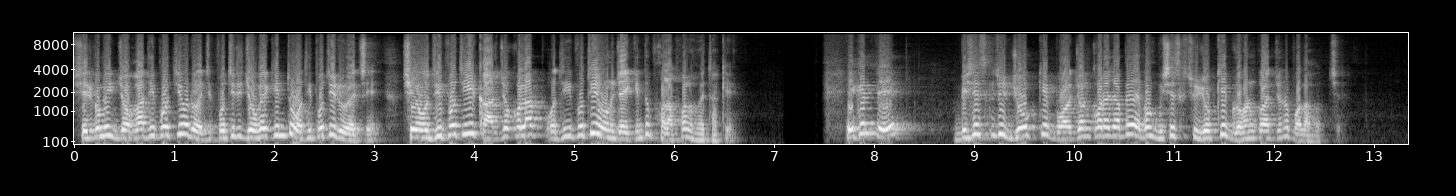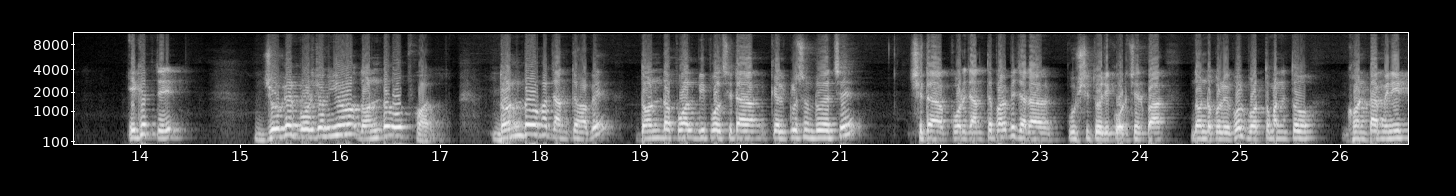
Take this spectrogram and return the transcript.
সেরকমই যোগাধিপতিও রয়েছে, প্রতিটি যোগে কিন্তু অধিপতি রয়েছে। সেই অধিপতির কার্যকলাপ অধিপতি অনুযায়ী কিন্তু ফলাফল হয়ে থাকে। এক্ষেত্রে বিশেষ কিছু যোগকে বর্জন করা যাবে এবং বিশেষ কিছু যোগকে গ্রহণ করার জন্য বলা হচ্ছে। এক্ষেত্রে যোগের বর্জনীয় দণ্ড ও ফল। দণ্ড আবার জানতে হবে। দণ্ড, ফল বিপল সেটা ক্যালকুলেশন রয়েছে। সেটা পরে জানতে পারবে যারা পুষ্টি তৈরি করছেন বা দণ্ডফল বিপল বর্তমানে তো ঘণ্টা, মিনিট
